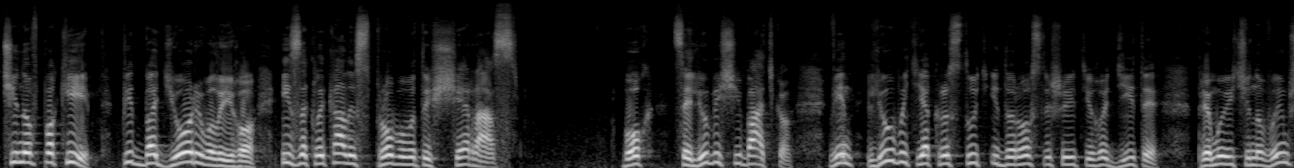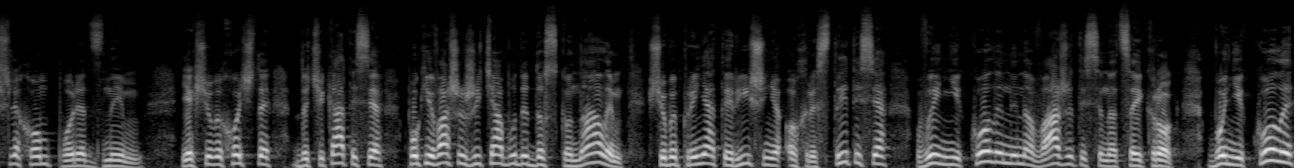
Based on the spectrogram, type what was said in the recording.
чи навпаки, підбадьорювали його і закликали спробувати ще раз? Бог це любящий батько. Він любить, як ростуть і дорослішають його діти, прямуючи новим шляхом поряд з ним. Якщо ви хочете дочекатися, поки ваше життя буде досконалим, щоб прийняти рішення охреститися, ви ніколи не наважитеся на цей крок, бо ніколи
